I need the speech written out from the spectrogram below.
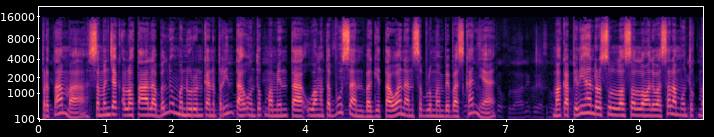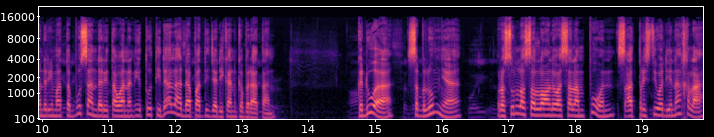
Pertama, semenjak Allah Ta'ala belum menurunkan perintah untuk meminta uang tebusan bagi tawanan sebelum membebaskannya, maka pilihan Rasulullah SAW untuk menerima tebusan dari tawanan itu tidaklah dapat dijadikan keberatan. Kedua, sebelumnya, Rasulullah SAW pun saat peristiwa di Nakhlah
